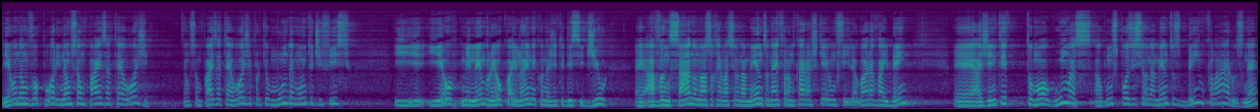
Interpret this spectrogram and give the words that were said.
eu não vou pôr, e não são pais até hoje. Não são pais até hoje porque o mundo é muito difícil. E, e eu me lembro, eu com a Elaine, quando a gente decidiu é, avançar no nosso relacionamento, né? Falando, cara, acho que um filho agora vai bem. É, a gente tomou algumas, alguns posicionamentos bem claros, né?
